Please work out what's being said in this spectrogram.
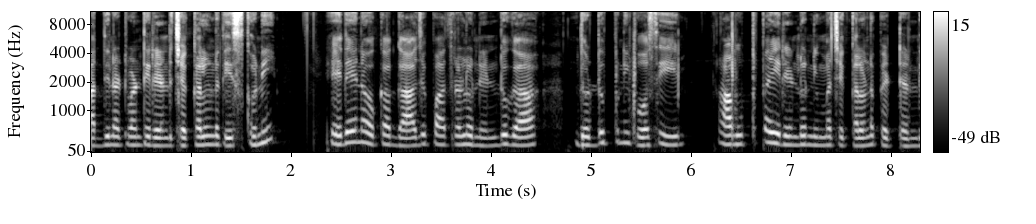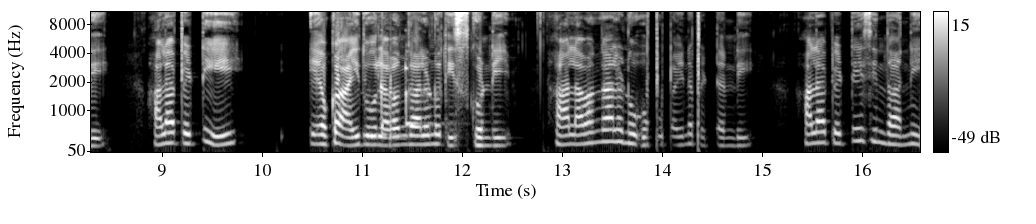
అద్దినటువంటి రెండు చెక్కలను తీసుకొని ఏదైనా ఒక గాజు పాత్రలో నిండుగా దొడ్డుప్పుని పోసి ఆ ఉప్పుపై రెండు నిమ్మ చెక్కలను పెట్టండి. అలా పెట్టి ఒక ఐదు లవంగాలను తీసుకోండి. ఆ లవంగాలను ఉప్పు పైన పెట్టండి. అలా పెట్టేసిన దాన్ని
